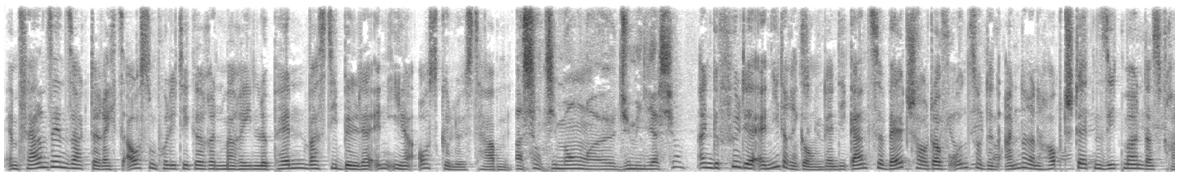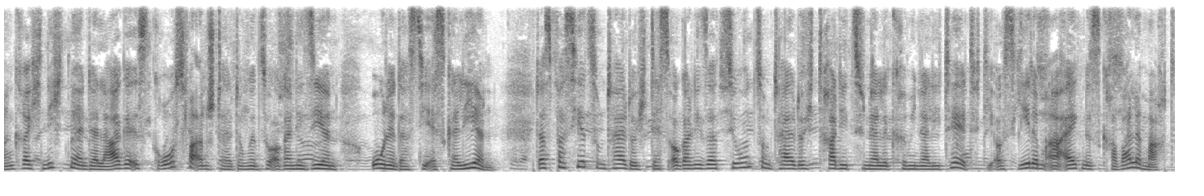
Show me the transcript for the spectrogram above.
Im Fernsehen sagte Rechtsaußenpolitikerin Marine Le Pen, was die Bilder in ihr ausgelöst haben. Euh, ein Gefühl der Erniedrigung, denn die ganze Welt schaut auf uns und in anderen Hauptstädten sieht man, dass Frankreich nicht mehr in der Lage ist, Großveranstaltungen zu organisieren organisieren, ohne dass die eskalieren. Das passiert zum Teil durch Desorganisation, zum Teil durch traditionelle Kriminalität, die aus jedem Ereignis Krawalle macht.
